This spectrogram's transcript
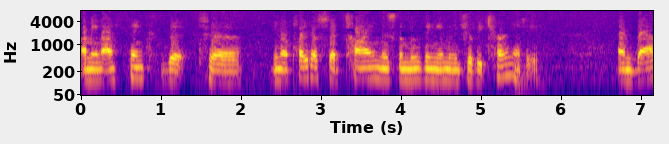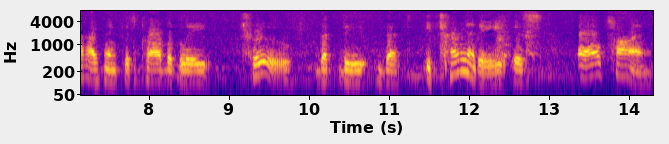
I mean, I think that, uh, you know, Plato said time is the moving image of eternity. And that, I think, is probably true, that the, that eternity is all time.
